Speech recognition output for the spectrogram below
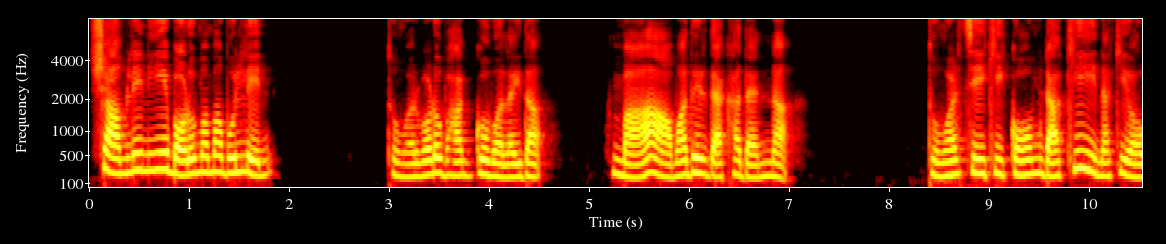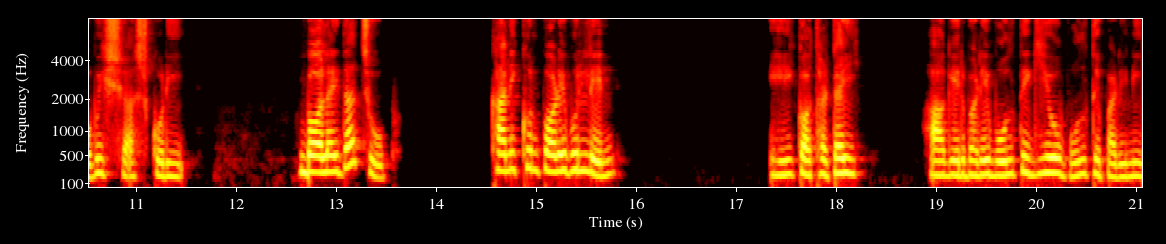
সামলে নিয়ে বড় মামা বললেন, তোমার বড় ভাগ্য বলাইদা, মা আমাদের দেখা দেন না। তোমার চেয়ে কি কম ডাকি নাকি অবিশ্বাস করি? বলাইদা চুপ। খানিক্ষণ পরে বললেন, এই কথাটাই আগের বারে বলতে গিয়েও বলতে পারিনি।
